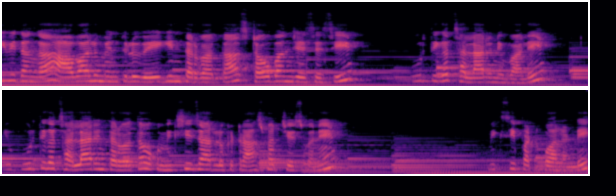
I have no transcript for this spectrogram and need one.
ఈ విధంగా ఆవాలు మెంతులు వేగిన తర్వాత స్టవ్ బంద్ చేసేసి పూర్తిగా చల్లారనివ్వాలి. ఇవి పూర్తిగా చల్లారిన తర్వాత ఒక మిక్సీ జార్లోకి ట్రాన్స్ఫర్ చేసుకొని మిక్సీ పట్టుకోవాలండి.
